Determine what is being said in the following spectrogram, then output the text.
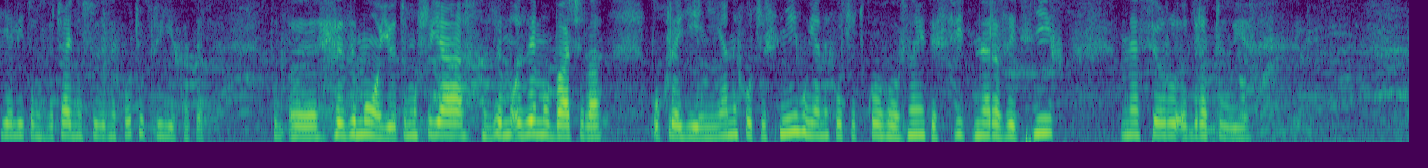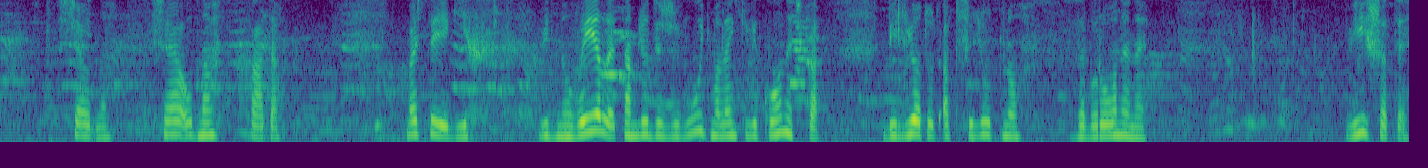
Я літом, звичайно, сюди не хочу приїхати е, зимою, тому що я зиму, бачила в Україні. Я не хочу снігу, я не хочу такого, знаєте, світ не разить сніг, мене все дратує. Ще одна, ще одна хата. Бачите, як їх відновили, там люди живуть, маленькі віконечка. Більйо тут абсолютно заборонене. Вішати.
